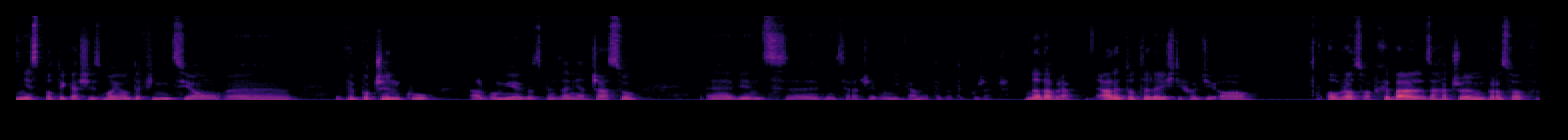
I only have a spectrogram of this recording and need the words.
nie spotyka się z moją definicją wypoczynku albo miłego spędzania czasu. E, więc, e, więc raczej unikamy tego typu rzeczy. No dobra, ale to tyle, jeśli chodzi o, o Wrocław. Chyba zahaczyłem Wrocław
